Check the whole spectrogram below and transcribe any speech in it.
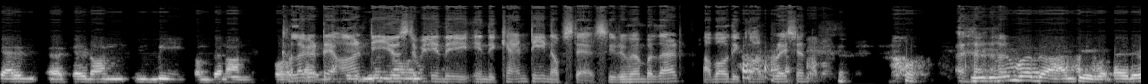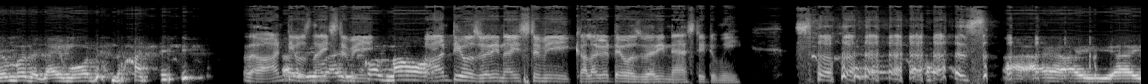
carried uh, carried on in me from then on. For Kalagate auntie used to be in the in the canteen upstairs. You remember that above the corporation? you remember the auntie, but I remember the guy more than the auntie. The auntie was nice to me. Now, Auntie was very nice to me. Kalagate was very nasty to me. So, so I, I, I,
